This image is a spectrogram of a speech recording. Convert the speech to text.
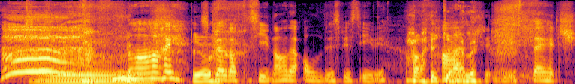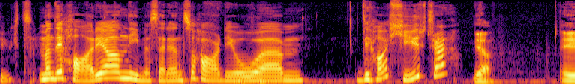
Nei! Skulle jeg dratt til Kina, hadde jeg aldri spist Ivi. Herregud, det er helt sjukt. Men de har i anime-serien så har de jo um, De har kyr, tror jeg. Ja. I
